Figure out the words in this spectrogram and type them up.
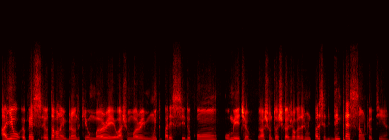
Aí eu, eu, pense, eu tava lembrando que o Murray, eu acho o Murray muito parecido com o Mitchell. Eu acho um dos jogadores muito parecidos, de impressão que eu tinha.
